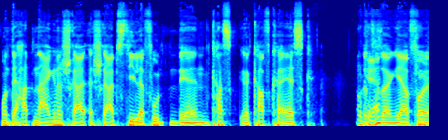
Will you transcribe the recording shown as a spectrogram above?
Und er hat einen eigenen Schrei äh, Schreibstil erfunden, den Kas äh, Kafkaesk okay. sozusagen. Ja, voll.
